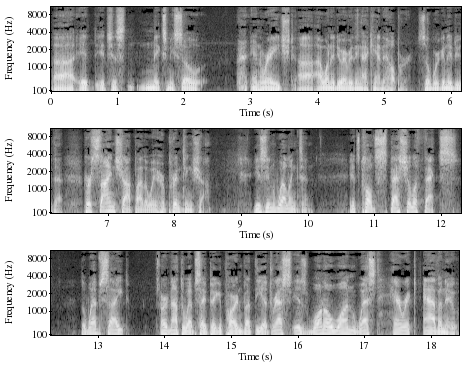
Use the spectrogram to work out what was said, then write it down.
Uh, it it just makes me so enraged. Uh, I want to do everything I can to help her, so we're going to do that. Her sign shop, by the way, her printing shop, is in Wellington. It's called Special Effects. The website or not the website, beg your pardon, but the address is 101 West Herrick Avenue.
